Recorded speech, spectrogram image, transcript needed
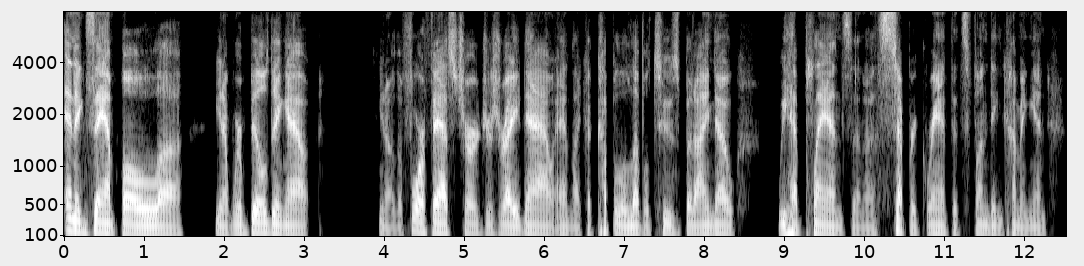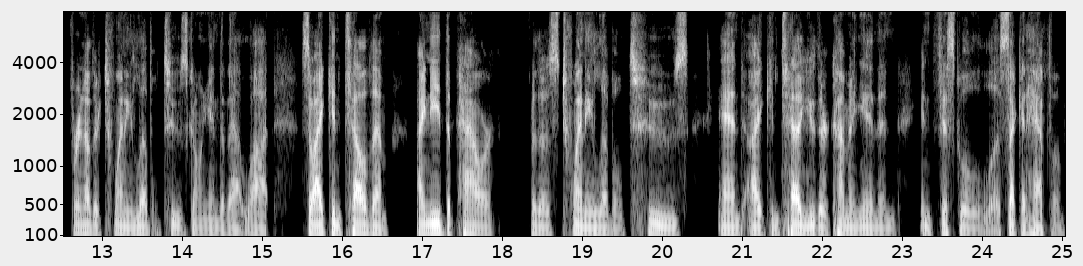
an example, uh, you know, we're building out, you know, the four fast chargers right now and like a couple of level twos, but I know we have plans and a separate grant that's funding coming in for another 20 level twos going into that lot. So I can tell them I need the power for those 20 level twos. And I can tell you they're coming in in, in fiscal uh, second half of,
